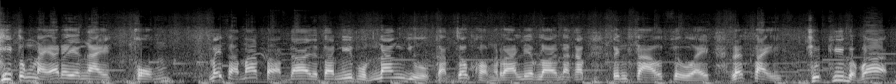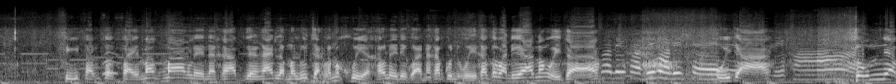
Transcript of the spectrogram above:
ที่ตรงไหนอะไรยังไง ผมไม่สามารถตอบได้แต่ตอนนี้ผมนั่งอยู่กับเจ้าของร้านเรียบร้อยนะครับ เป็นสาวสวยและใส่ชุดที่แบบว่า สีสันสดใสมากๆเลยนะครับอย่างนั้นเรามารู้จักแล้วมาคุยกับเขาเลยดีกว่านะครับคุณอุ๋ยครับสวัสดีครับน้องอุ๋ยจ๋า สวัสดีค่ะพี่มอริเชอุ๊ยจ๋า สวัสดีค่ะซุ้มเนี่ย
